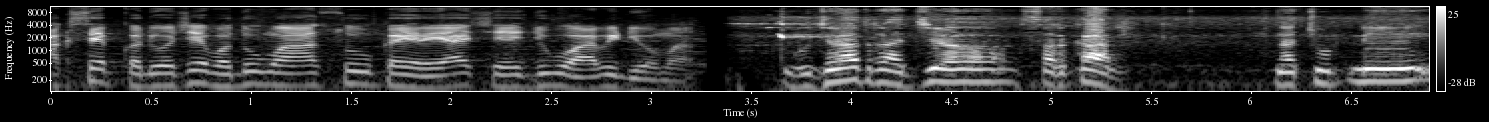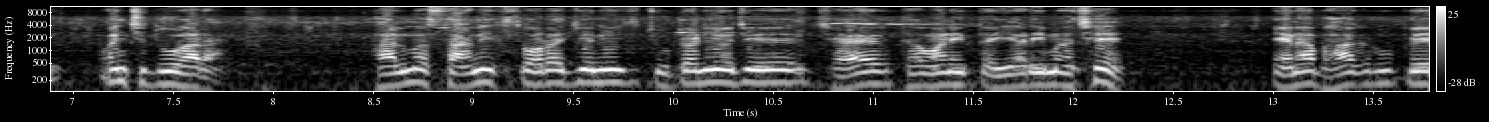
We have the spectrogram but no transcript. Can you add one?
આક્ષેપ કર્યો છે. વધુમાં શું કહી રહ્યા છે જુઓ આ વિડીયોમાં. ગુજરાત રાજ્ય સરકારના ચૂંટણી પંચ દ્વારા હાલમાં સ્થાનિક સ્વરાજ્યની ચૂંટણીઓ જે જાહેર થવાની તૈયારીમાં છે, એના ભાગરૂપે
